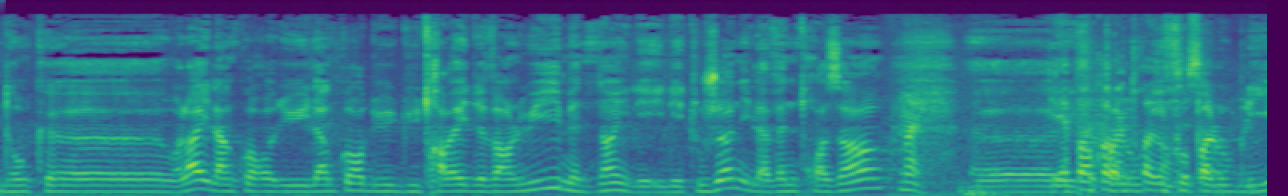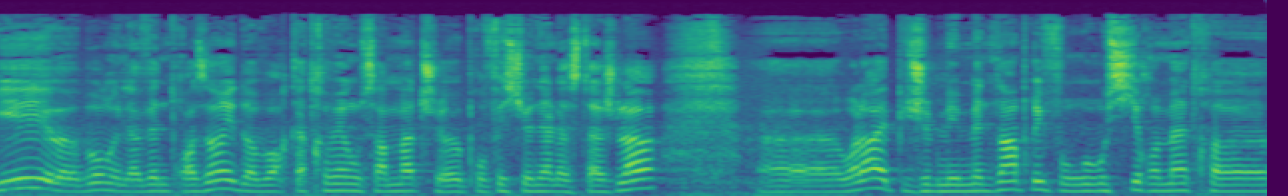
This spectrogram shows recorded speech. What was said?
Donc voilà, il a encore, du, il a encore du, du, travail devant lui. Maintenant, il est, il est tout jeune, il a 23 ans. Ouais. il pas encore 23 ans. Il faut pas l'oublier. bon, il a 23 ans, il doit avoir 80 ou 100 matchs professionnels à cet âge-là. voilà, et puis je, mais maintenant, après, il faut aussi remettre euh,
